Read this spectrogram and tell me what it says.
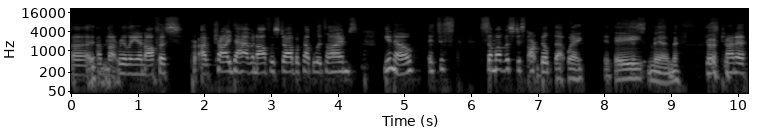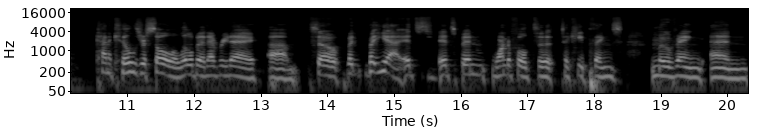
Uh, I'm not really in office. I've tried to have an office job a couple of times. You know, it just some of us just aren't built that way. It Amen. just kind of kind of kills your soul a little bit every day. Um, so, but but yeah, it's it's been wonderful to to keep things moving and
